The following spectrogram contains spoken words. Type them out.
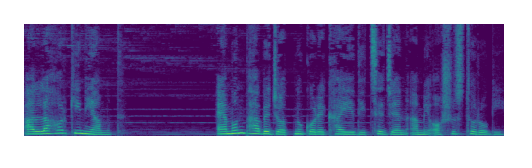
আল্লাহর কি নিয়ামত? এমনভাবে যত্ন করে খাইয়ে দিচ্ছে যেন আমি অসুস্থ রোগী।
